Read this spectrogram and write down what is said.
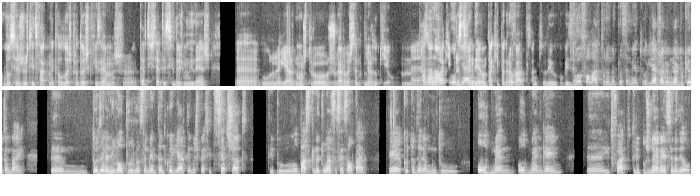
Vou ser justo e de facto naquele 2 para 2 que fizemos, eh, deve, isto deve ter sido 2010, Uh, o Naguiar demonstrou jogar bastante melhor do que eu, mas Ah, não, ele não está aqui o para se Aguiar- defender, não está aqui para gravar, portanto digo o que eu quiser. Estou a falar puramente de lançamento. O Aguiar joga melhor do que eu também. Hum, Estou a dizer, a nível puro lançamento, tanto que o Aguiar tem uma espécie de set shot, tipo, ele basicamente lança sem saltar. É o que eu estou a dizer, é muito old man, old man game eh, e de facto triplos não é bem a cena dele.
